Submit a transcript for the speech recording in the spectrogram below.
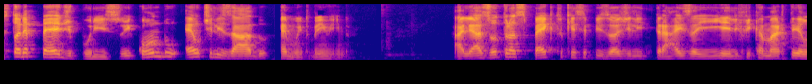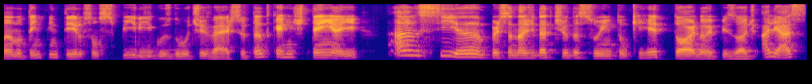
história pede por isso, e quando é utilizado, é muito bem-vindo. Aliás, outro aspecto que esse episódio ele traz aí, ele fica martelando o tempo inteiro, são os perigos do multiverso. Tanto que a gente tem aí a anciã, personagem da Tilda Swinton, que retorna ao episódio. Aliás,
